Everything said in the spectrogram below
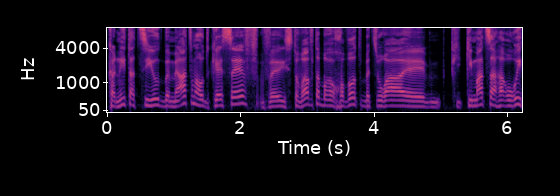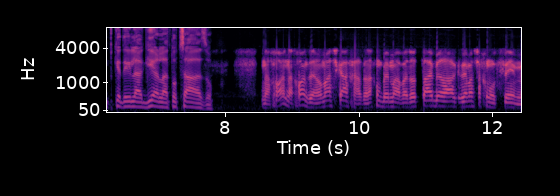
קנית ציוד במעט מאוד כסף והסתובבת ברחובות בצורה אה, כמעט סהרורית כדי להגיע לתוצאה הזו. נכון, נכון, זה ממש ככה. אז אנחנו במעבדות CyberArk, זה מה שאנחנו עושים.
